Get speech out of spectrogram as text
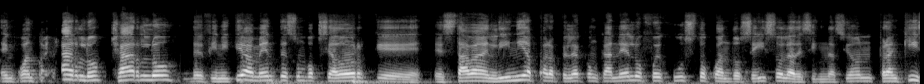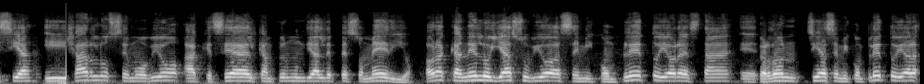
en cuanto a Charlo, Charlo definitivamente es un boxeador que estaba en línea para pelear con Canelo, fue justo cuando se hizo la designación franquicia y Charlo se movió a que sea el campeón mundial de peso medio. Ahora Canelo ya subió a semicompleto y ahora está, eh, perdón, sí a semicompleto y ahora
